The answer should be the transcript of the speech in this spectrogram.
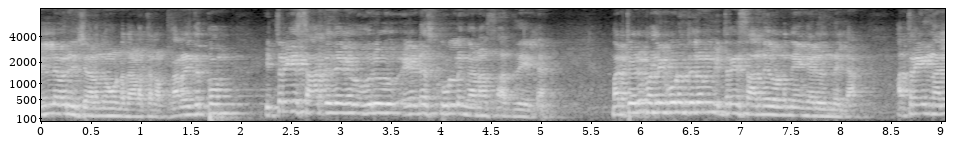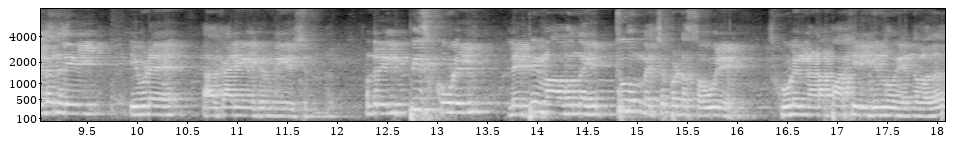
എല്ലാവരും ചേർന്നുകൊണ്ട് നടത്തണം. കാരണം ഇതിപ്പം ഇത്രയും സാധ്യതകൾ ഒരു എയ്ഡ് സ്കൂളിലും കാണാൻ സാധ്യതയില്ല. മറ്റൊരു പള്ളിക്കൂടത്തിലും ഇത്രയും സാധ്യതകളുണ്ടെന്ന് ഞാൻ കരുതുന്നില്ല. അത്രയും നല്ല നിലയിൽ ഇവിടെ കാര്യങ്ങൾ ക്രമീകരിച്ചിട്ടുണ്ട്. അതുകൊണ്ട് എൽ പി സ്കൂളിൽ ലഭ്യമാകുന്ന ഏറ്റവും മെച്ചപ്പെട്ട സൗകര്യം സ്കൂളിൽ നടപ്പാക്കിയിരിക്കുന്നു എന്നുള്ളത്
